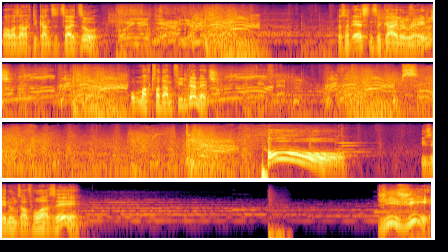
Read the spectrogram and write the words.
Machen wir es einfach die ganze Zeit so. Das hat erstens eine geile Range. Und macht verdammt viel Damage. Ups. Oh! Wir sehen uns auf hoher See. GG.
